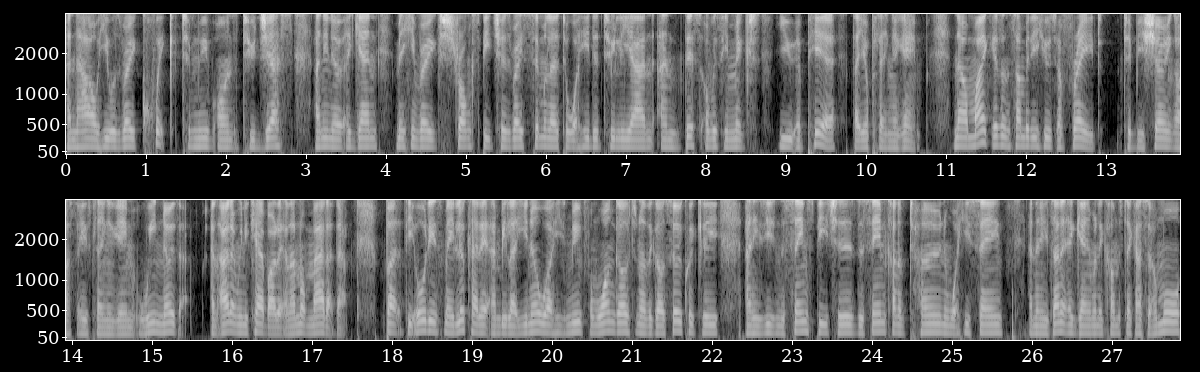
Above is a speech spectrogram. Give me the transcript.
And now he was very quick to move on to Jess and, you know, again, making very strong speeches, very similar to what he did to Leanne. And this obviously makes you appear that you're playing a game. Now, Mike isn't somebody who's afraid to be showing us that he's playing a game. We know that and I don't really care about it, and I'm not mad at that. But the audience may look at it and be like, you know what? He's moved from one girl to another girl so quickly, and he's using the same speeches, the same kind of tone and what he's saying, and then he's done it again when it comes to Casa Amor.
